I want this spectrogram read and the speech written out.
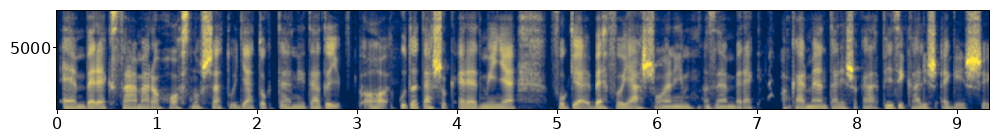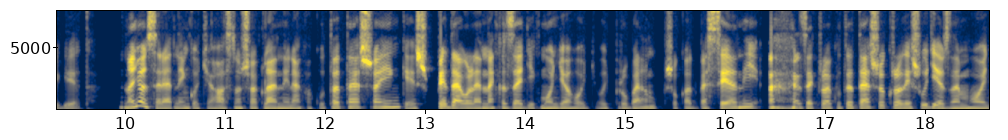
emberek számára hasznossá tudjátok tenni? Tehát, hogy a kutatások eredménye fogja befolyásolni az emberek akár mentális, akár fizikális egészségét? Nagyon szeretnénk, hogyha hasznosak lennének a kutatásaink, és például ennek az egyik mondja, hogy, hogy próbálunk sokat beszélni ezekről a kutatásokról, és úgy érzem, hogy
